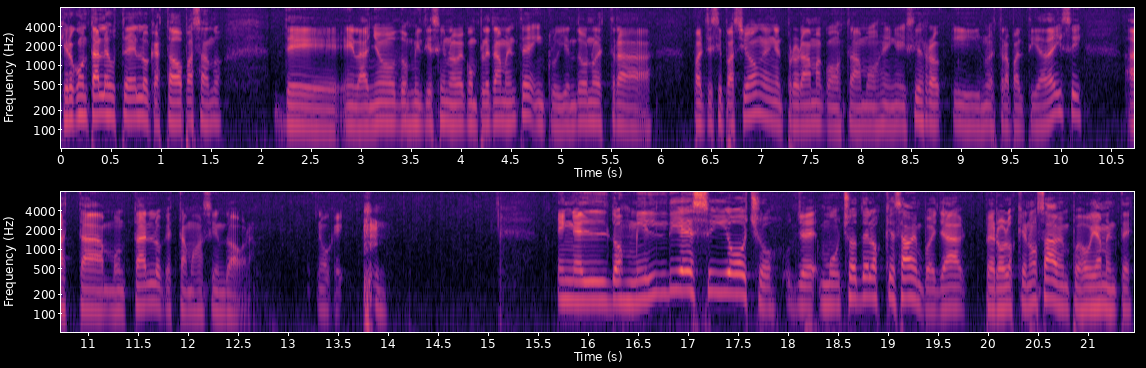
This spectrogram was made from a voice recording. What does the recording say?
Quiero contarles a ustedes lo que ha estado pasando de el año 2019 completamente, incluyendo nuestra participación en el programa cuando estábamos en AC Rock y nuestra partida de AC hasta montar lo que estamos haciendo ahora. Ok. en el 2018, muchos de los que saben, pues ya, pero los que no saben, pues obviamente,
